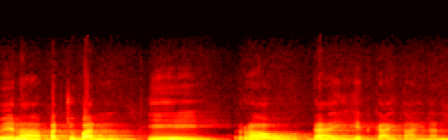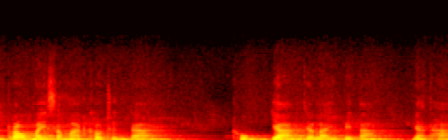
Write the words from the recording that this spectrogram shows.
เวลาปัจจุบันที่เราได้เห็นกายตายนั้น เราไม่สามารถเข้าถึงได้ ทุกอย่างจะไหลไปตามยถา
